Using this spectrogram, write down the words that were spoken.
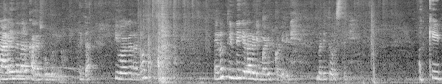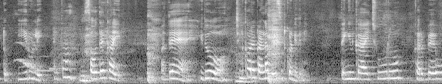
ನಾಳೆಯಿಂದ ನಾನು ಕಾಲೇಜ್ಗೆ ಹೋಗು ನೀನು. ಆಯಿತಾ? ಇವಾಗ ನಾನು ಏನು ತಿಂಡಿಗೆಲ್ಲ ರೆಡಿ ಮಾಡಿ ಇಟ್ಕೊಂಡಿದ್ದೀನಿ ಬನ್ನಿ ತೋರಿಸ್ತೀನಿ. ಅಕ್ಕಿ ಹಿಟ್ಟು ಈರುಳ್ಳಿ ಆಯಿತಾ? ಸೌತೆಕಾಯಿ. ಮತ್ತು ಇದು ಚಿಲ್ಕೋರೆ ಕಾಳನ್ನ ಬೇಯಿಸಿಟ್ಕೊಂಡಿದ್ದೀನಿ. ತೆಂಗಿನಕಾಯಿ ಚೂರು ಕರಿಬೇವು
